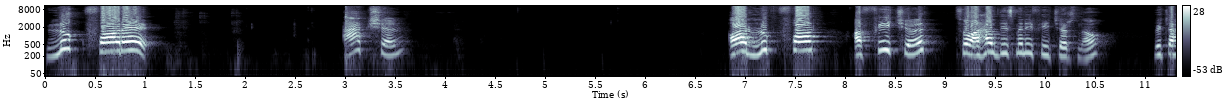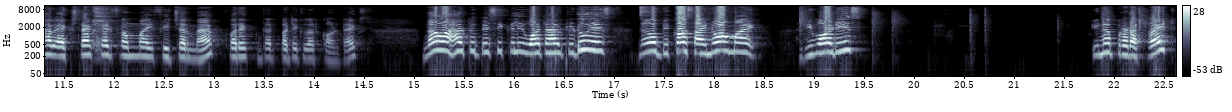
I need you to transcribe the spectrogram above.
look for a action or look for a feature. So, I have this many features now which I have extracted from my feature map for a, that particular context. Now I have to basically what I have to do is now because I know my reward is inner product right.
